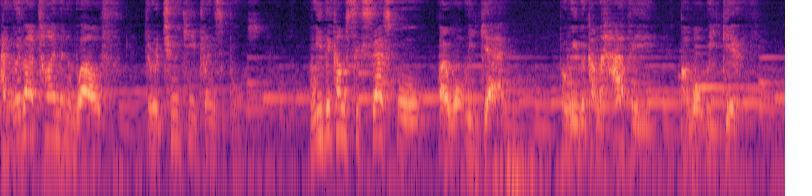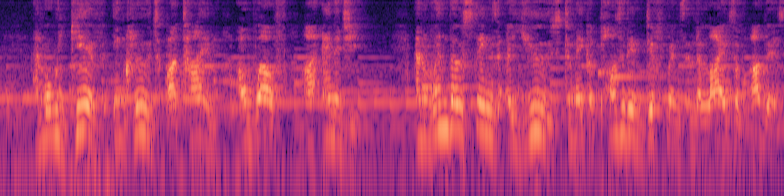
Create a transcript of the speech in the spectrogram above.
And with our time and wealth, there are two key principles. We become successful by what we get, but we become happy by what we give. And what we give includes our time, our wealth, our energy. And when those things are used to make a positive difference in the lives of others,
